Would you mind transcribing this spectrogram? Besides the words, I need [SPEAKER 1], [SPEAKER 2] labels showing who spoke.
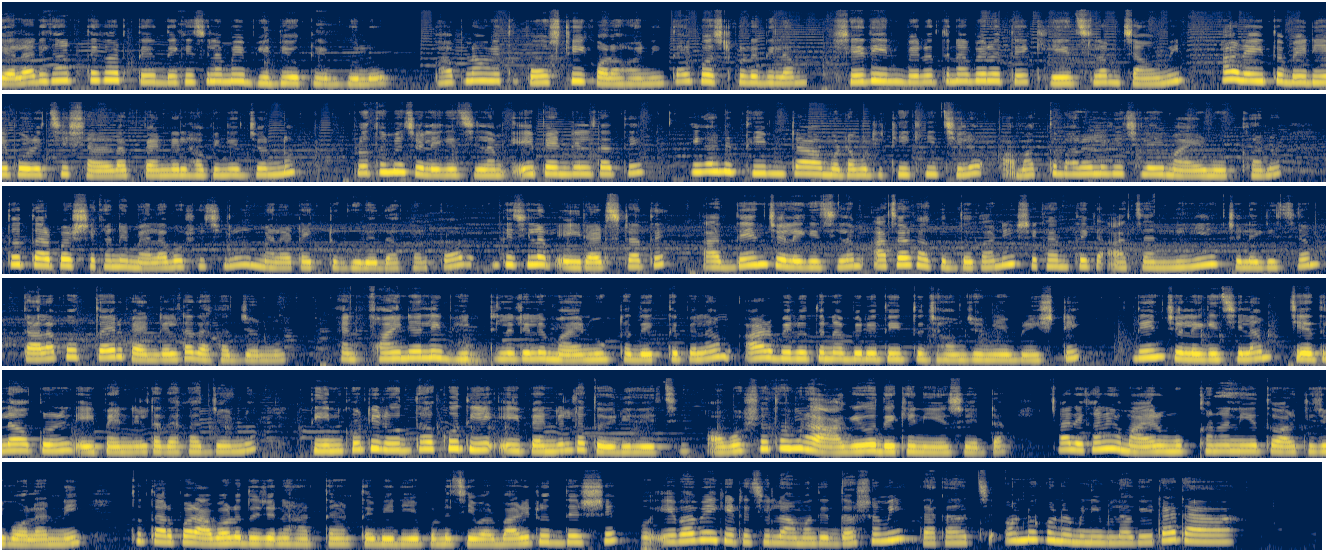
[SPEAKER 1] Gallery ঘাঁটতে ঘাঁটতে দেখেছিলাম এই ভিডিও ক্লিপগুলো। ভাবলাম এ তো পোস্টই করা হয়নি, তাই পোস্ট করে দিলাম। সেদিন বেরোতে না বেরোতে খেয়েছিলাম চাউমিন, আর এই তো বেরিয়ে পড়েছি সারা রাত প্যান্ডেল হপিংয়ের জন্য। প্রথমে চলে গেছিলাম এই প্যান্ডেলটাতে। এখানে থিমটা মোটামুটি ঠিকই ছিল, আমার তো ভালো লেগেছিলো এই মায়ের মুখখানা। তো তারপর সেখানে মেলা বসেছিল মেলাটা একটু ঘুরে দেখার পর উঠেছিলাম এই রাইডসটাতে। আর দেন চলে গেছিলাম আচার কাকুর দোকানে। সেখান থেকে আচার নিয়ে চলে গেছিলাম তালাপত্তয়ের প্যান্ডেলটা দেখার জন্য। অ্যান্ড ফাইনালি ভিড় ঠেলে ঠেলে মায়ের মুখটা দেখতে পেলাম। আর বেরোতে না বেরোতেই তো ঝমঝমিয়ে বৃষ্টি। দেন চলে গেছিলাম চেতলা অগ্রণীর এই প্যান্ডেলটা দেখার জন্য। তিন কোটি রুদ্রাক্ষ দিয়ে এই প্যান্ডেলটা তৈরি হয়েছে। অবশ্য তোমরা আগেও দেখে নিয়েছো এটা। আর এখানে মায়ের মুখখানা নিয়ে তো আর কিছু বলার নেই। তো তারপর আবারও দুজনে হাঁটতে হাঁটতে বেরিয়ে পড়েছি এবার বাড়ির উদ্দেশ্যে। তো এভাবেই কেটেছিল আমাদের দশমী। দেখা হচ্ছে অন্য কোনো মিনি ব্লগে। টাটা!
